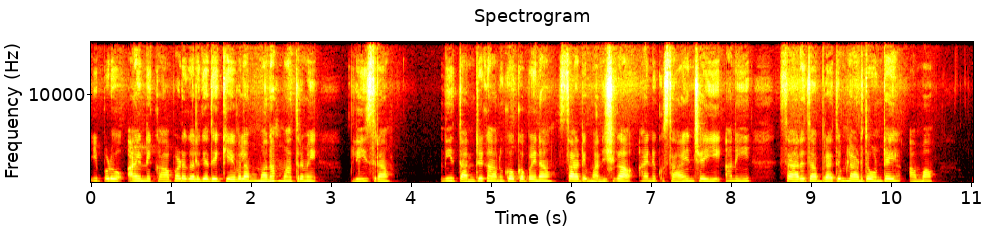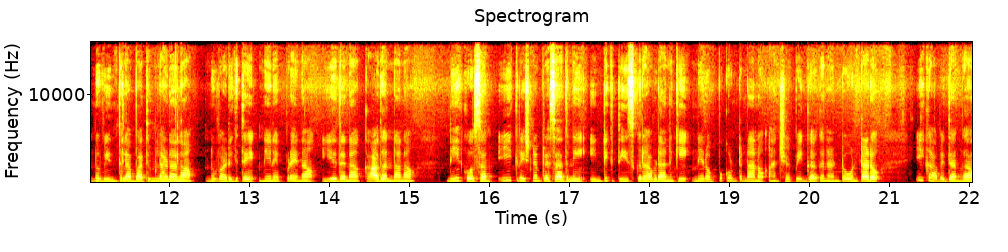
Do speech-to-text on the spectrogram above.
ఇప్పుడు ఆయన్ని కాపాడగలిగేది కేవలం మనం మాత్రమే. ప్లీజ్ రా నీ తండ్రిగా అనుకోకపోయినా సాటి మనిషిగా ఆయనకు సాయం చెయ్యి అని శారద బ్రతిమలాడుతూ ఉంటే అమ్మ నువ్వు ఇంతలా బతిమలాడాలా? నువ్వు అడిగితే నేను ఎప్పుడైనా ఏదైనా కాదన్నానా? నీకోసం ఈ కృష్ణప్రసాద్ని ఇంటికి తీసుకురావడానికి నేను ఒప్పుకుంటున్నాను అని చెప్పి గగన్ అంటూ ఉంటాడు. ఇక ఆ విధంగా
